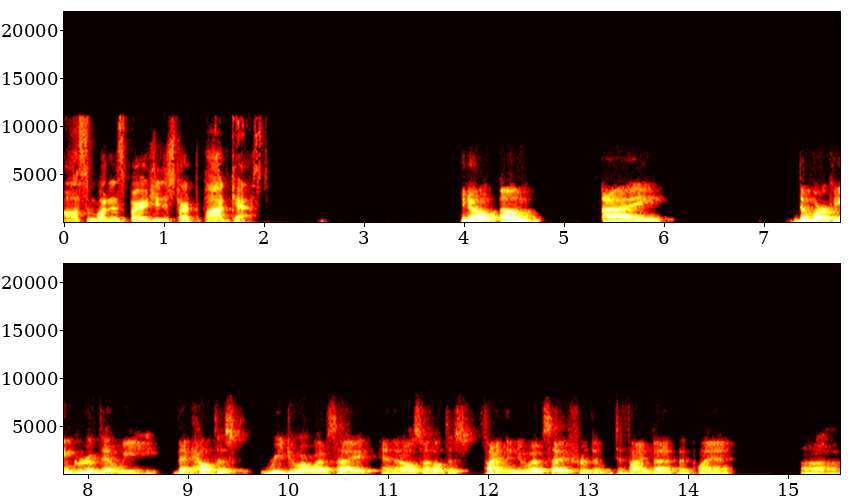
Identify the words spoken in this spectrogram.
Awesome. What inspired you to start the podcast? You know, um, I the marketing group that we that helped us redo our website and then also helped us find the new website for the defined benefit plan. Uh,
